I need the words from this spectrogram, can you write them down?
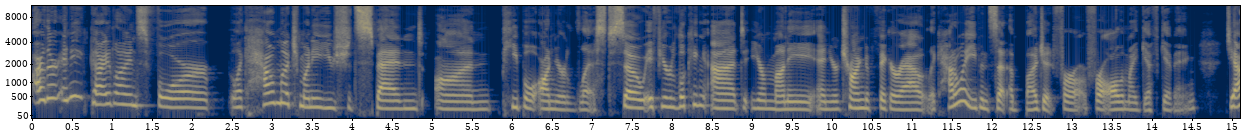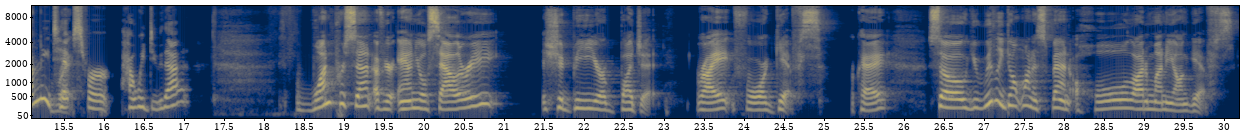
Are there any guidelines for like how much money you should spend on people on your list? So if you're looking at your money and you're trying to figure out like how do I even set a budget for for all of my gift giving? Do you have any Right. tips for how we do that? 1% of your annual salary should be your budget, right? For gifts. Okay. So you really don't want to spend a whole lot of money on gifts.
